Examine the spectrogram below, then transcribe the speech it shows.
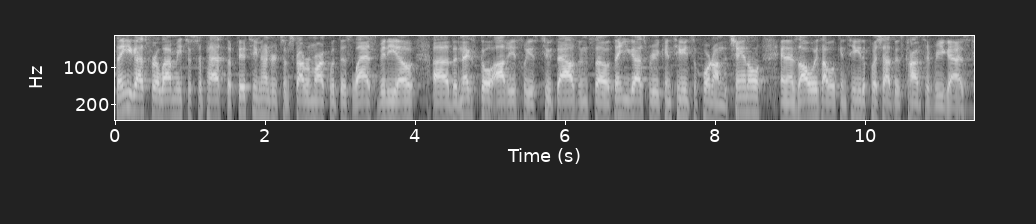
Thank you guys for allowing me to surpass the 1500 subscriber mark with this last video. Uh, the next goal obviously is 2000. So thank you guys for your continued support on the channel. And as always, I will continue to push out this content for you guys.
